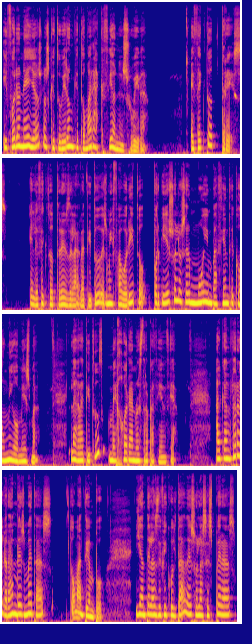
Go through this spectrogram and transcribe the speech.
y fueron ellos los que tuvieron que tomar acción en su vida. Efecto 3. El efecto 3 de la gratitud es mi favorito porque yo suelo ser muy impaciente conmigo misma. La gratitud mejora nuestra paciencia. Alcanzar grandes metas toma tiempo y ante las dificultades o las esperas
